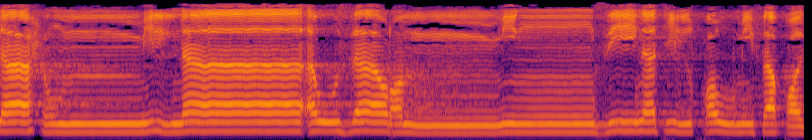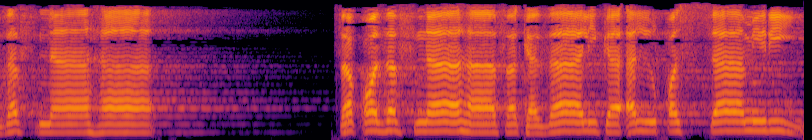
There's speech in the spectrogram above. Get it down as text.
ولكننا حملنا أوزارا من زينة القوم فقذفناها فقذفناها فكذلك ألقى السامري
